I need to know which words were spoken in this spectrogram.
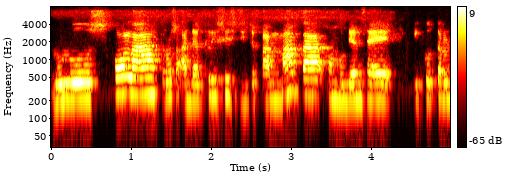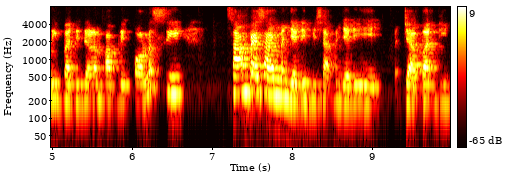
lulus sekolah, terus ada krisis di depan mata, kemudian saya ikut terlibat di dalam public policy, sampai saya menjadi bisa menjadi pejabat di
